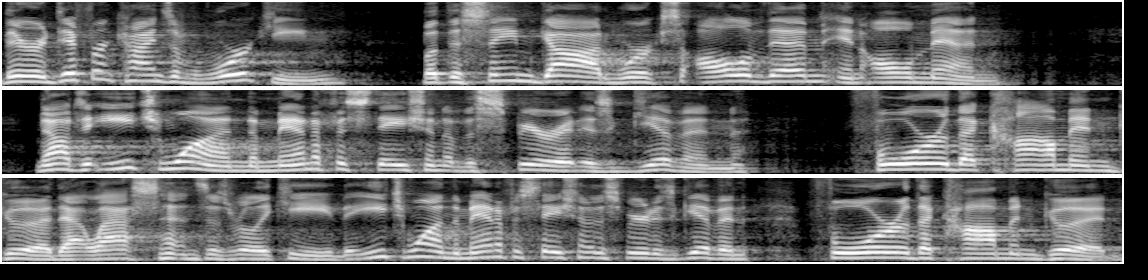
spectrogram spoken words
There are different kinds of working, but the same God works all of them in all men. Now, to each one, the manifestation of the Spirit is given for the common good. That last sentence is really key. The, each one, the manifestation of the Spirit is given for the common good.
